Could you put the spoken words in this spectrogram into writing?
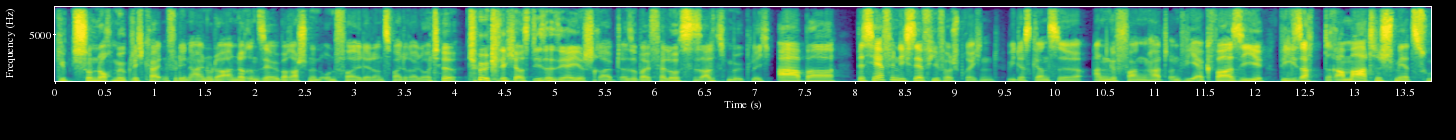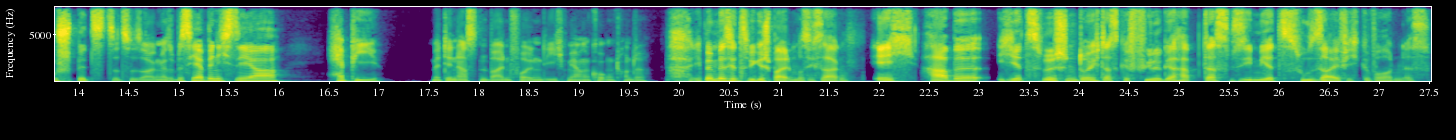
gibt's schon noch Möglichkeiten für den ein oder anderen sehr überraschenden Unfall, der dann zwei, drei Leute tödlich aus dieser Serie schreibt. Also bei Fellows ist alles möglich. Aber bisher finde ich sehr vielversprechend, wie das Ganze angefangen hat und wie er quasi, wie gesagt, dramatisch mehr zuspitzt sozusagen. Also bisher bin ich sehr happy mit den ersten beiden Folgen, die ich mir angucken konnte. Ich bin ein bisschen zwiegespalten, muss ich sagen. Ich habe hier zwischendurch das Gefühl gehabt, dass sie mir zu seifig geworden ist.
